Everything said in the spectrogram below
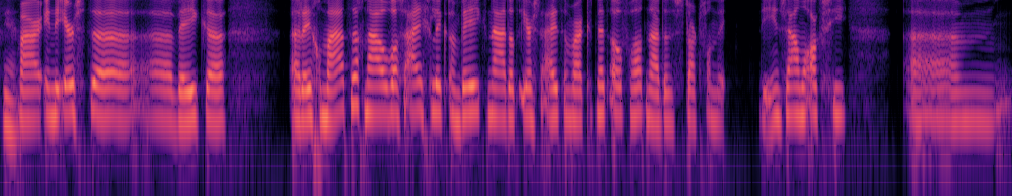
Ja. Maar in de eerste weken regelmatig. Nou, was eigenlijk een week na dat eerste item waar ik het net over had, na de start van de, de inzamelactie. Um,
